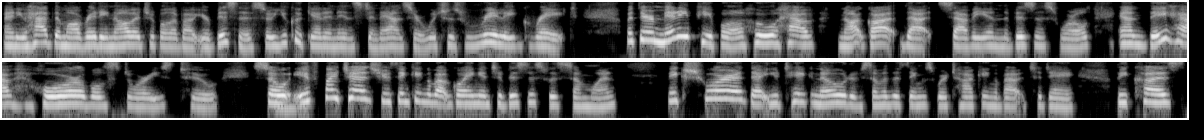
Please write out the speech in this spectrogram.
and you had them already knowledgeable about your business, so you could get an instant answer, which is really great. But there are many people who have not got that savvy in the business world, and they have horrible stories too. So mm-hmm. if by chance you're thinking about going into business with someone, make sure that you take note of some of the things we're talking about today because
